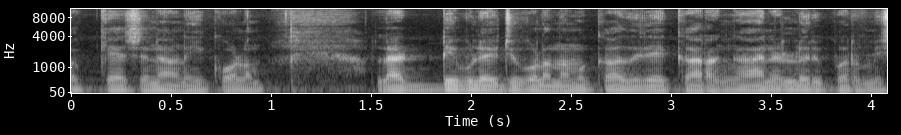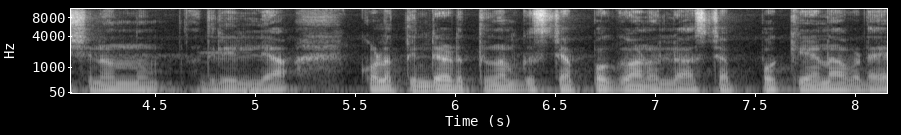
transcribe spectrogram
ലൊക്കേഷനാണ് ഈ കുളം. നല്ല അടിപൊളിയായിട്ട് കുളം. നമുക്ക് അതിലേക്ക് ഇറങ്ങാനുള്ളൊരു പെർമിഷനൊന്നും അതിലില്ല. കുളത്തിന്റെ അടുത്ത് നമുക്ക് സ്റ്റെപ്പൊക്കെ കാണില്ല ആ സ്റ്റെപ്പൊക്കെയാണ് അവിടെ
